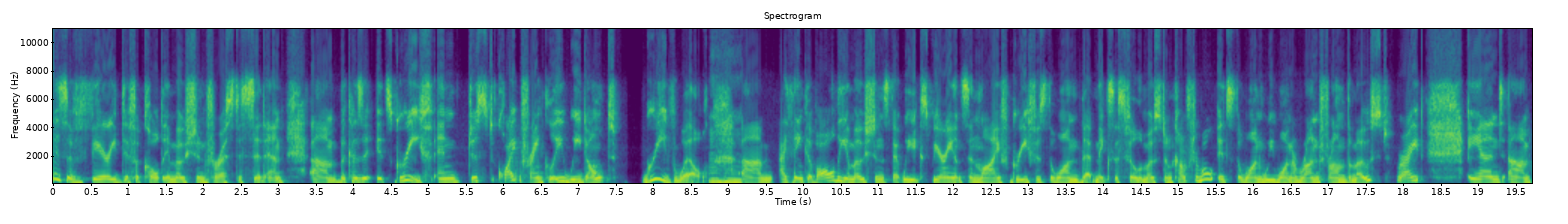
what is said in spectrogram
is a very difficult emotion for us to sit in um, because it, it's grief. And just quite frankly, we don't grieve well. Mm-hmm. Um, I think of all the emotions that we experience in life, grief is the one that makes us feel the most uncomfortable. It's the one we want to run from the most, right? And um,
